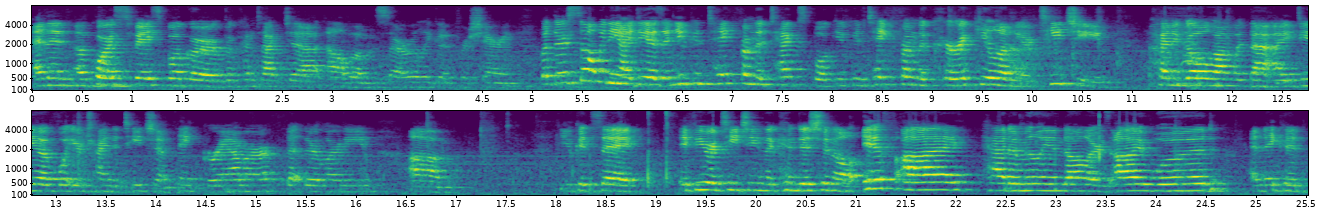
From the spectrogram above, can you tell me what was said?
And then, of course, Facebook or Vkontakte albums are really good for sharing. But there's so many ideas, and you can take from the textbook, you can take from the curriculum you're teaching, kind of go along with that idea of what you're trying to teach them. Think grammar that they're learning. Um, you could say, if you were teaching the conditional, if I had a million dollars, I would, and they could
